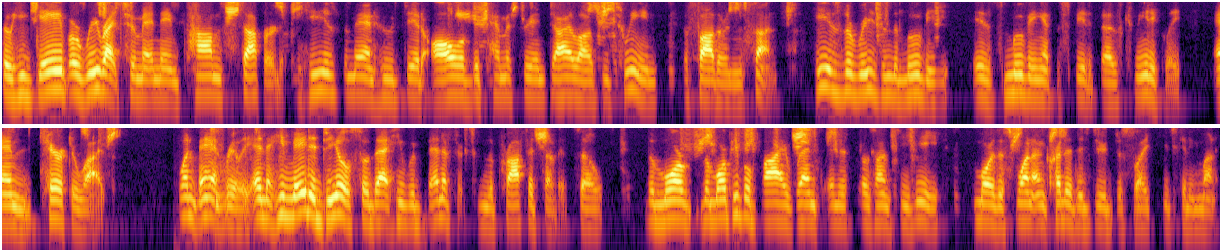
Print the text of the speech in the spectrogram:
So he gave a rewrite to a man named Tom Stoppard. He is the man who did all of the chemistry and dialogue between the father and the son. He is the reason the movie is moving at the speed it does comedically and character wise. One man, really. And he made a deal so that he would benefit from the profits of it. So the more the more people buy, rent, and this goes on TV, the more this one uncredited dude just like keeps getting money.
